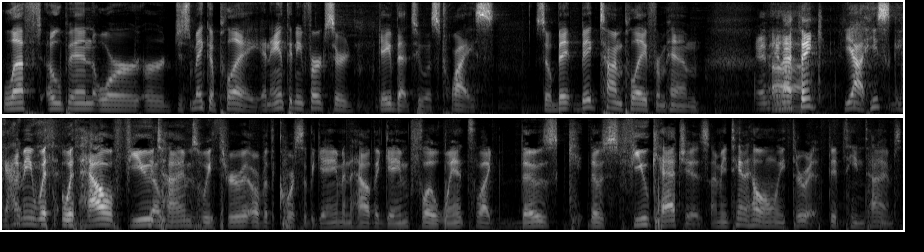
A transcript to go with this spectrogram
left open or or just make a play. And Anthony Firkser gave that to us twice. So big big time play from him. And, and I think Yeah, he's. I mean, with with how few times we threw it over the course of the game and how the game flow went, like those those few catches. I mean, Tannehill only threw it 15 times.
